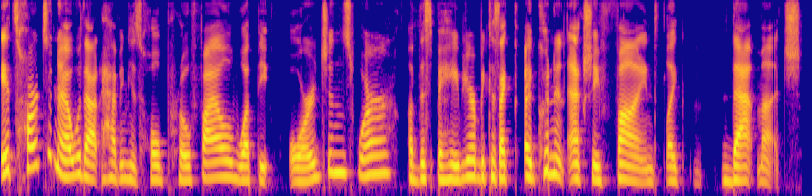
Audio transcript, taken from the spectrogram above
It's hard to know without having his whole profile what the origins were of this behavior because I, I couldn't actually find like that much.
